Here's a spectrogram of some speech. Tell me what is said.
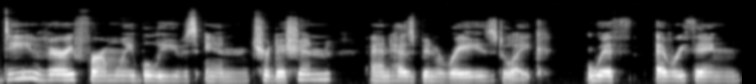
Dee very firmly believes in tradition and has been raised like with everything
